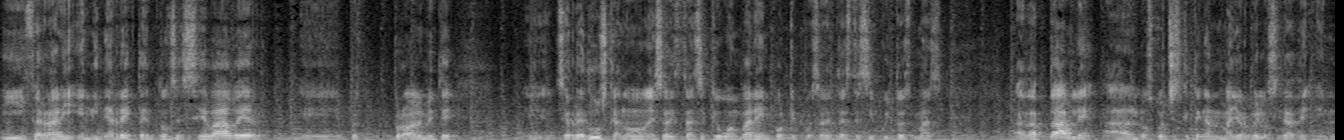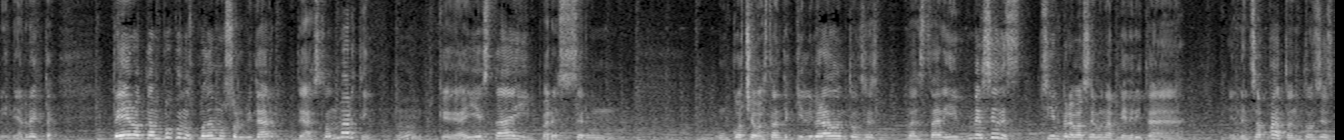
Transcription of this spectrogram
y Ferrari en línea recta. Entonces se va a ver, eh, pues probablemente eh, se reduzca esa distancia que hubo en Bahrein porque pues ahorita este circuito es más adaptable a los coches que tengan mayor velocidad en, línea recta. Pero tampoco nos podemos olvidar de Aston Martin, que ahí está y parece ser un, un coche bastante equilibrado, entonces va a estar. Y Mercedes siempre va a ser una piedrita en el zapato, entonces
